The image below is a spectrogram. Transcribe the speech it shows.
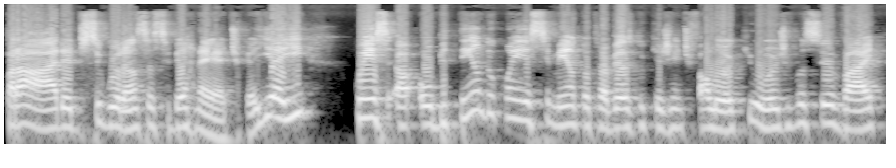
para a área de segurança cibernética. E aí, conhece, obtendo conhecimento através do que a gente falou aqui hoje, você vai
